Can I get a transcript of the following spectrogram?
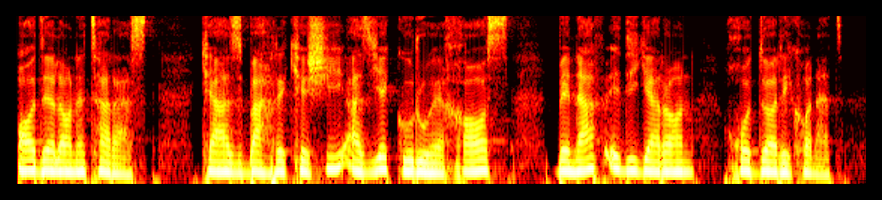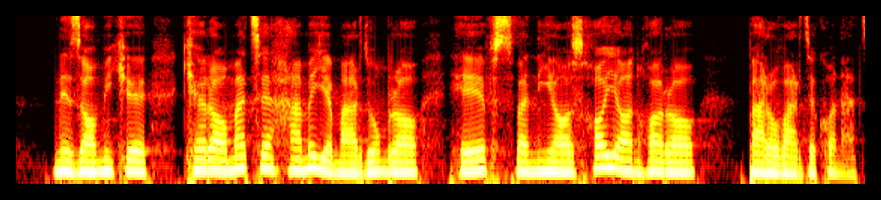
عادلانه تر است که از بهره کشی از یک گروه خاص به نفع دیگران خودداری کند نظامی که کرامت همه مردم را حفظ و نیازهای آنها را برآورده کند.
